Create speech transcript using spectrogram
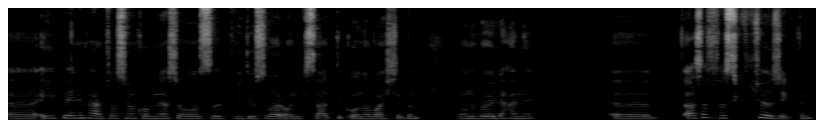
Ee, permütasyon kombinasyon olasılık videosu var 12 saatlik. Ona başladım. Onu böyle hani e, aslında fasikül çözecektim.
